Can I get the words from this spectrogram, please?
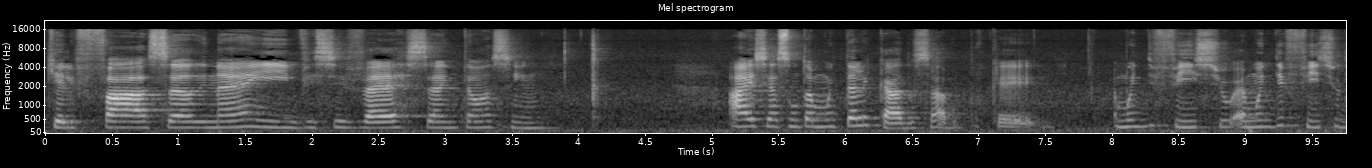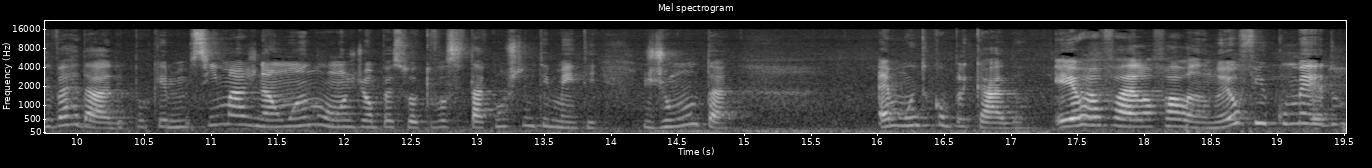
que ele faça, né? E vice-versa. Então, assim, ah, esse assunto é muito delicado, sabe? Porque é muito difícil, é muito difícil de verdade. Porque se imaginar um ano longe de uma pessoa que você está constantemente junta, é muito complicado. Eu, Rafaela, falando, eu fico com medo.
